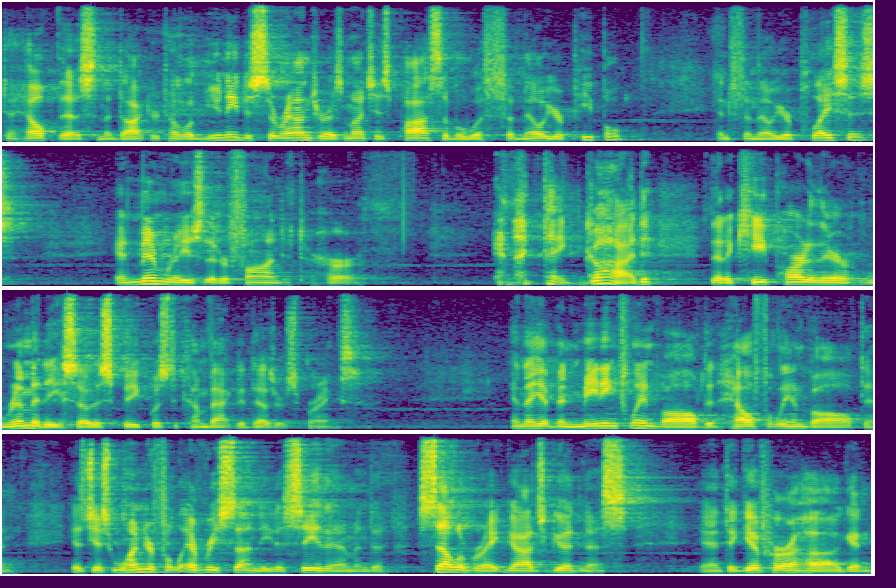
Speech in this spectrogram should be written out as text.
to help this? And the doctor told him, You need to surround her as much as possible with familiar people and familiar places and memories that are fond to her. And I thank God that a key part of their remedy, so to speak, was to come back to Desert Springs. And they have been meaningfully involved and healthily involved. And it's just wonderful every Sunday to see them and to celebrate God's goodness and to give her a hug and,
